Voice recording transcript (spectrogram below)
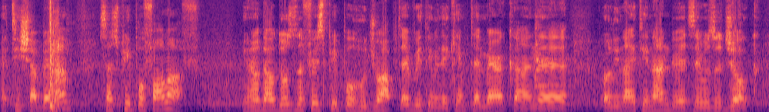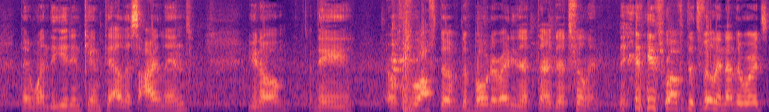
and Tisha B'Av, such people fall off. You know, those are the first people who dropped everything when they came to America in the early 1900s. There was a joke that when the Yidden came to Ellis Island, you know, they or threw off the, the boat already, their, their tefillin. they threw off the tefillin. In other words,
